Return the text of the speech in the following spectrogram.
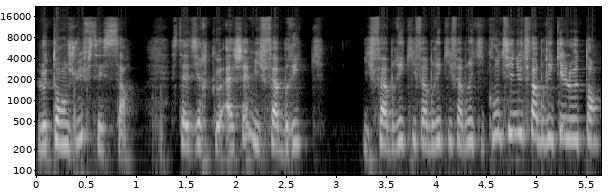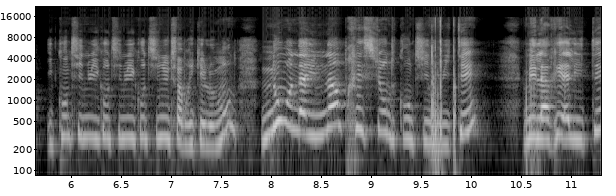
Le temps juif, c'est ça. C'est-à-dire que Hachem, il fabrique il fabrique, il fabrique, il fabrique, il continue de fabriquer le temps. Il continue, il continue, il continue de fabriquer le monde. Nous, on a une impression de continuité, mais la réalité,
